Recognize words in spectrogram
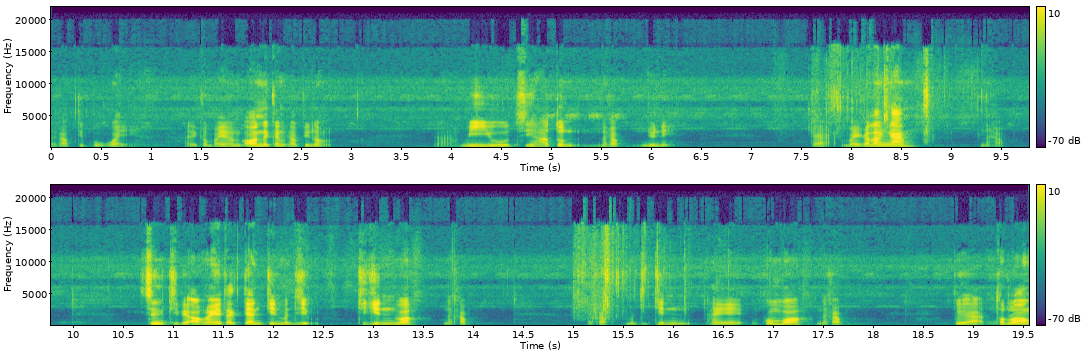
นะครับที่ปลูกไว้ อันนี้ก็ใบอ่อนๆด้วยกันครับพี่น้องอมีอยู่สี่หาต้นนะครับอยู่นี่ก็ใบกำลังงามนะครับ ซึ่งที่ไปเอาให้ตั้งแต่กินมันจิจิกินบ่นะครับนะครับมันจิกินให้ผมบ่นะครับ เพื่อทดลอง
